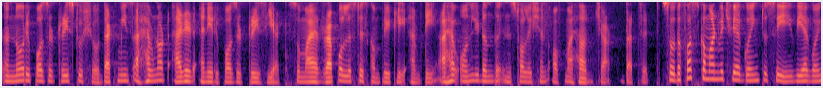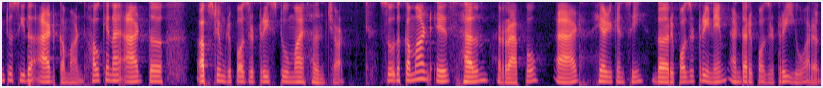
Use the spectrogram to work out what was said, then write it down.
uh, no repositories to show. That means I have not added any repositories yet. So my repo list is completely empty. I have only done the installation of my Helm chart. That's it. So the first command which we are going to see, we are going to see the add command. How can I add the upstream repositories to my Helm chart. So the command is helm repo add here you can see the repository name and the repository URL.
